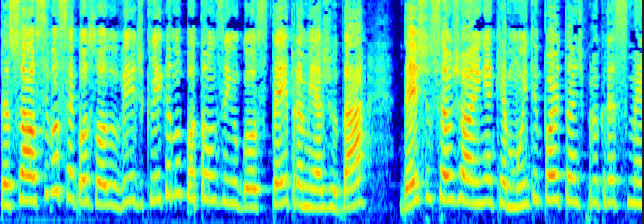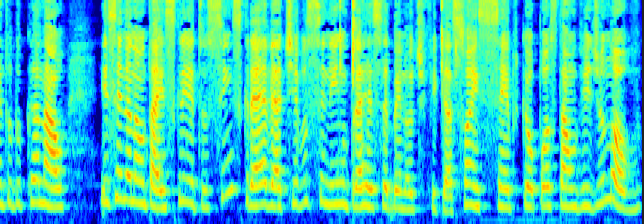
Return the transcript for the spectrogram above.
Pessoal, se você gostou do vídeo, clica no botãozinho gostei para me ajudar. Deixe o seu joinha, que é muito importante para o crescimento do canal. E se ainda não está inscrito, se inscreve, ativa o sininho para receber notificações sempre que eu postar um vídeo novo.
